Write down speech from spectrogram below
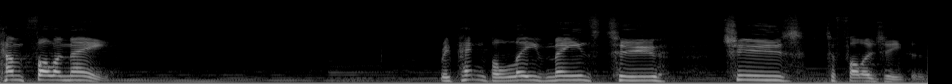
Come follow me. Repent and believe means to choose to follow Jesus,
